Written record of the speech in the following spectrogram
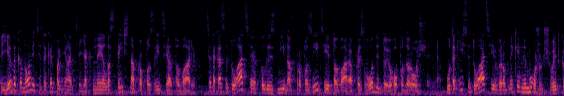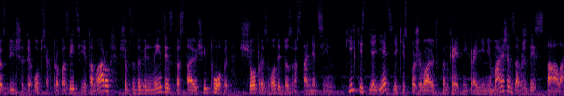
Є в економіці таке поняття, як нееластична пропозиція товарів. Це така ситуація, коли зміна в пропозиції товара призводить до його подорожчання. У такій ситуації виробники не можуть швидко збільшити обсяг пропозиції товару, щоб задовільнити зростаючий попит, що призводить до зростання цін. Кількість яєць, які споживають в конкретній країні, майже завжди стала,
